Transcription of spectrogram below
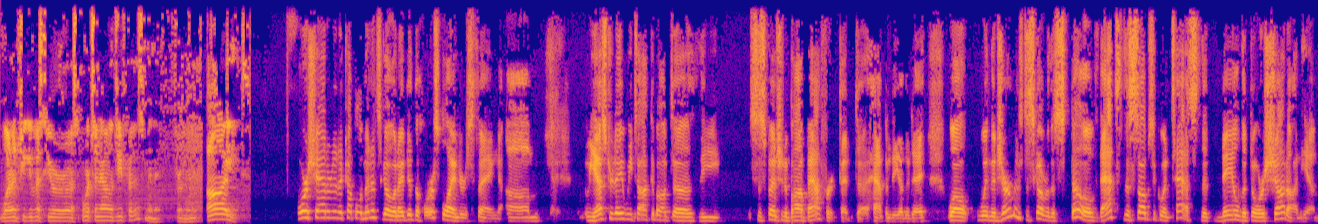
why don't you give us your uh, sports analogy for this minute? For a minute I eight. foreshadowed it a couple of minutes ago when I did the horse blinders thing. Um, yesterday we talked about uh, the suspension of Bob Baffert that uh, happened the other day. Well, when the Germans discover the stove, that's the subsequent tests that nail the door shut on him.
